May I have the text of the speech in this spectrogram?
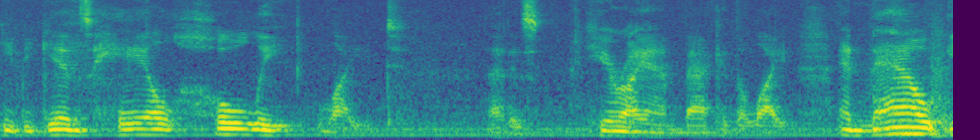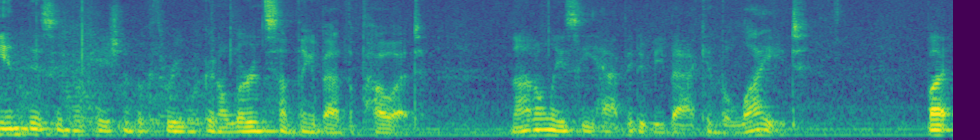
he begins, Hail, holy light. That is, here I am back in the light. And now, in this invocation of Book Three, we're going to learn something about the poet. Not only is he happy to be back in the light, but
